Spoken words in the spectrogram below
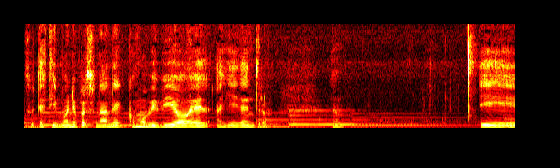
su testimonio personal de cómo vivió él allí dentro. Y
